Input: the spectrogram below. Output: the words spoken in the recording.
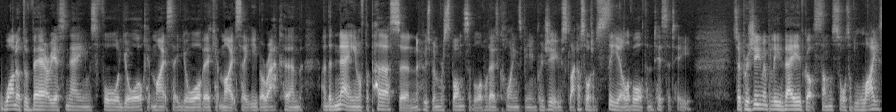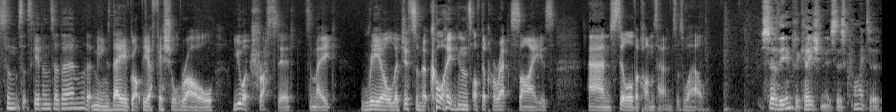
one of the various names for York. It might say Jorvik, it might say Eboracum, and the name of the person who's been responsible for those coins being produced, like a sort of seal of authenticity. So presumably they've got some sort of license that's given to them that means they've got the official role. You are trusted to make real, legitimate coins of the correct size and silver content as well. So the implication is there's quite a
